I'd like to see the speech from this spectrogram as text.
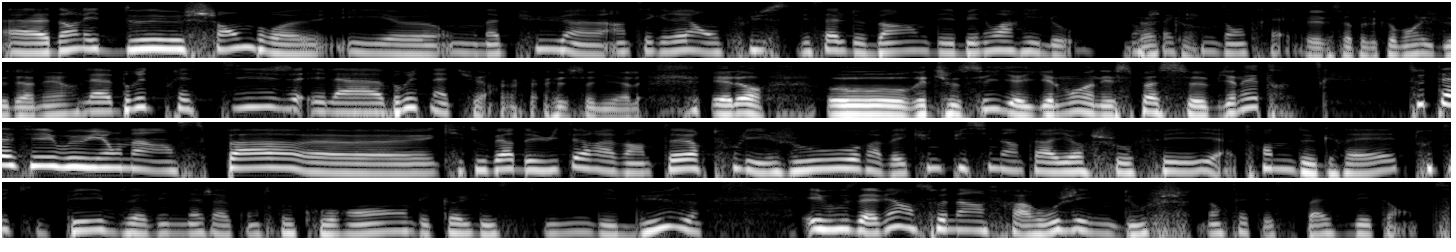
dans les deux chambres et on a pu intégrer en plus des salles de bain, des baignoires îlots dans chacune d'entre elles. Et elles s'appellent comment les deux dernières? La brute prestige et la brute nature. Génial. Et alors, au rez-de-chaussée, il y a également un espace bien-être? Tout à fait, oui, oui, on a un spa euh, qui est ouvert de 8h à 20h tous les jours avec une piscine intérieure chauffée à 30 degrés, tout équipé. Vous avez une nage à contre-courant, des cols de cygne, des buses et vous avez un sauna infrarouge et une douche dans cet espace détente.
